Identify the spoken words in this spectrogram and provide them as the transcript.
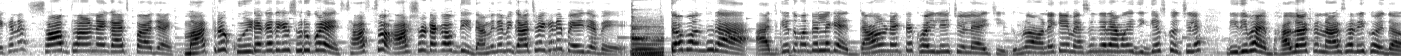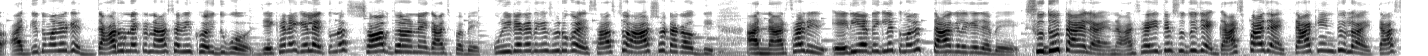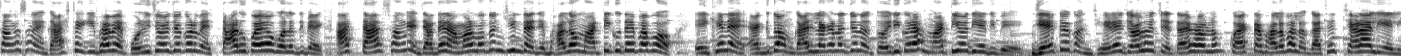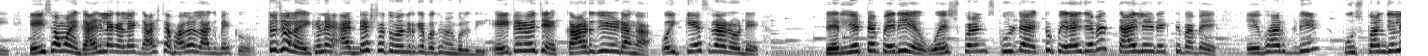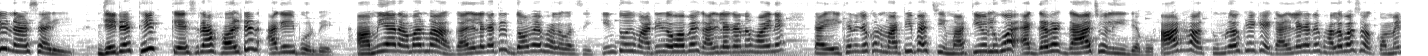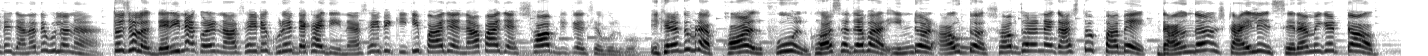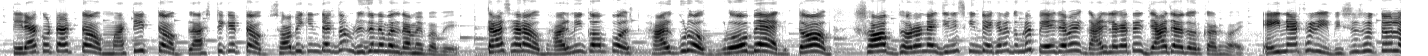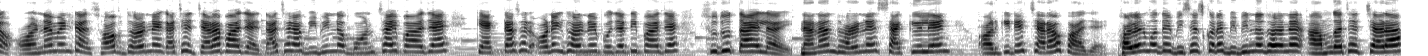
যেখানে সব ধরনের গাছ পাওয়া যায়। মাত্র কুড়ি টাকা থেকে শুরু করে সাতশো আটশো টাকা অবধি দামি দামি গাছও এখানে পেয়ে যাবে। তো বন্ধুরা, আজকে তোমাদের লেগে দারুণ একটা খই নিয়ে চলে আইছি। তোমরা অনেকেই মেসেঞ্জারে আমাকে জিজ্ঞেস করছিলে, দিদি ভাই, ভালো একটা নার্সারি খই দাও। আজকে তোমাদেরকে দারুণ একটা নার্সারি খই দেবো। যেখানে গেলে তোমরা সব ধরনের গাছ পাবে। কুড়ি টাকা থেকে শুরু করে সাতশো, আটশো টাকা অবধি। আর নার্সারির এরিয়া দেখলে তোমাদের তাক লেগে যাবে। শুধু তাই নয় নার্সারিতে শুধু যে গাছ পাওয়া যায় তা কিন্তু লয়। তার সঙ্গে সঙ্গে গাছটা কীভাবে পরিচর্যা করবে তার উপায়ও বলে দিবে। আর তার সঙ্গে যাদের আমার মতন চিন্তা যে ভালো মাটি কোথায় পাবো, এইখানে একদম গাছ লাগানোর জন্য তৈরি করা মাটিও দিয়ে দিবে। যেহেতু এখন ঝেড়ে জল হচ্ছে, তাই ভাবলাম কয়েকটা ভালো ভালো গাছের চারা নিয়ে এলি। এই সময় গাছ লাগালে গাছটা ভালো লাগবে কো। তো চলো, এখানে অ্যাড্রেসটা তোমাদেরকে প্রথমে বলে দিই। এইটা রয়েছে কারজুরি ডাঙ্গা ওই কেসরা রোডে। রেলগেটটা পেরিয়ে ওয়েস্ট পয়েন্ট স্কুলটা একটু পেরাই যাবে তাইলে দেখতে পাবে এভারগ্রিন পুষ্পাঞ্জলি নার্সারি যেটা ঠিক কেসরা হলটার আগেই পড়বে। আমি আর আমার মা গাছ লাগাতে দমে ভালোবাসি, কিন্তু ওই মাটির অভাবে গাছ লাগানো হয় না। তাই এখানে যখন মাটি পাচ্ছি, মাটিও লুবো, এক গাদা গাছ হলিয়ে যাব। আর হ্যাঁ তোমরাও কে কে গাছ লাগাতে ভালোবাসো, কমেন্টে জানাতে ভুলো না। তো চলো, দেরি না করে নার্সারিটা ঘুরে দেখাই দিই। নার্সারিতে কি কি পাওয়া যায়, না পাওয়া যায়, সব ডিটেলসে বলব। এখানে তোমরা ফল, ফুল, ঘর সাজাবার ইনডোর আউটডোর সব ধরনের গাছ তো পাবে। দারুণ দারুণ স্টাইলিশ সেরামিকের টব, টেরাকোটার টব, মাটির টব, প্লাস্টিকের টব, সবই কিন্তু একদম রিজনেবল দামে পাবে। তাছাড়াও ভার্মি কম্পোস্ট হাড়গুঁড়ো, গ্রো ব্যাগ, টব, সব ধরনের জিনিস কিন্তু এখানে তোমরা পেয়ে যাবে। গাছ লাগাতে যা যা দরকার হয়। এই নার্সারি বিশেষত্ব হলো অর্নামেন্টাল, সব ধরনের গাছের চারা পাওয়া যায়। তাছাড়া বিভিন্ন বনসাই পাওয়া যায়, ক্যাকটাসের অনেক ধরনের প্রজাতি পাওয়া যায়, শুধু তাই নয় নানান ধরনের সাকিউলেন্ট অর্কিডের চারাও পাওয়া যায়। ফলের মধ্যে বিশেষ করে বিভিন্ন ধরনের আম গাছের চারা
